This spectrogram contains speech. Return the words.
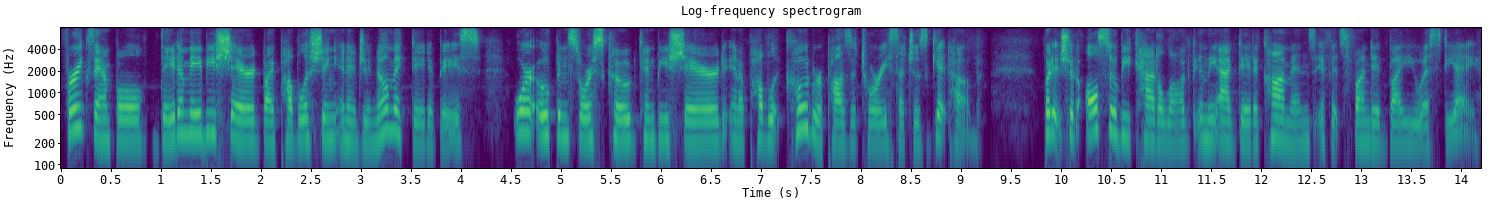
For example, data may be shared by publishing in a genomic database, or open source code can be shared in a public code repository such as GitHub. But it should also be cataloged in the Ag Data Commons if it's funded by USDA.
